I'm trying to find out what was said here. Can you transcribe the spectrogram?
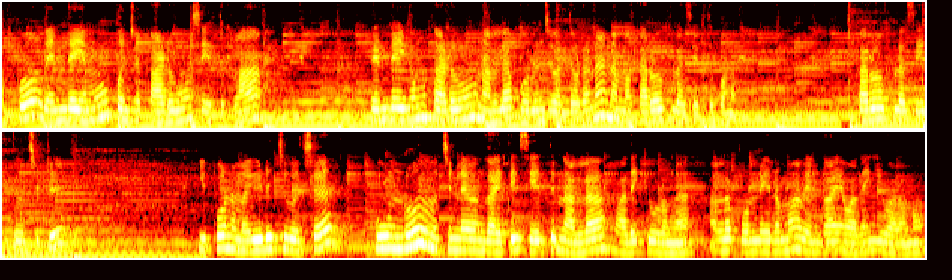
அப்போது வெந்தயமும் கொஞ்சம் கடுகும் சேர்த்துக்கலாம். வெந்தயம் கடுகும் நல்லா பொரிஞ்சு வந்த உடனே நம்ம கருவேப்பிலை சேர்த்துக்கணும். கருவேப்பிலை சேர்த்து வச்சுட்டு இப்போது நம்ம இடித்து வச்ச பூண்டும் சின்ன வெங்காயத்தையும் சேர்த்து நல்லா வதக்கி விடுங்க. நல்லா பொன்னிறமாக வெங்காயம் வதங்கி வரணும்.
